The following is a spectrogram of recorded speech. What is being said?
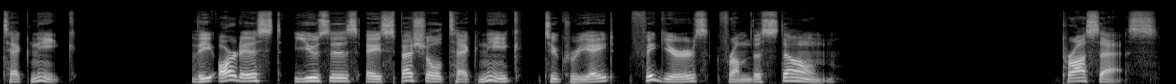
Technique The artist uses a special technique to create figures from the stone. Process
